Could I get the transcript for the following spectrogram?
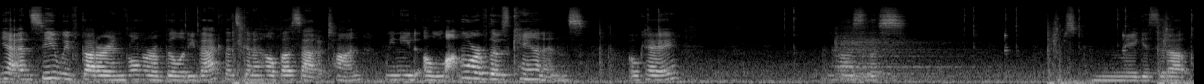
Yeah, and see, we've got our invulnerability back. That's going to help us out a ton. We need a lot more of those cannons. Okay? And how's this? Just magus it up.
